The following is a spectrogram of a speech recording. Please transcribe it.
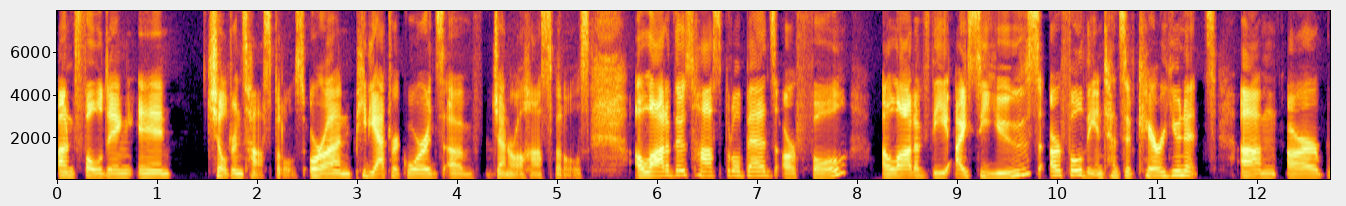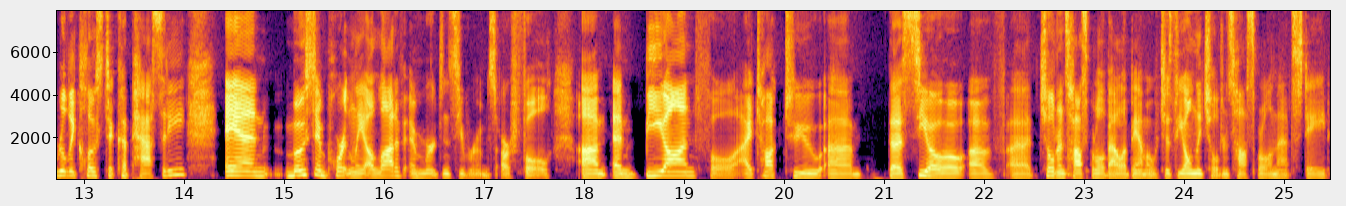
unfolding in children's hospitals or on pediatric wards of general hospitals. A lot of those hospital beds are full. A lot of the ICUs are full. The intensive care units um, are really close to capacity. And most importantly, a lot of emergency rooms are full um, and beyond full. I talked to um, the COO of uh, Children's Hospital of Alabama, which is the only children's hospital in that state,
